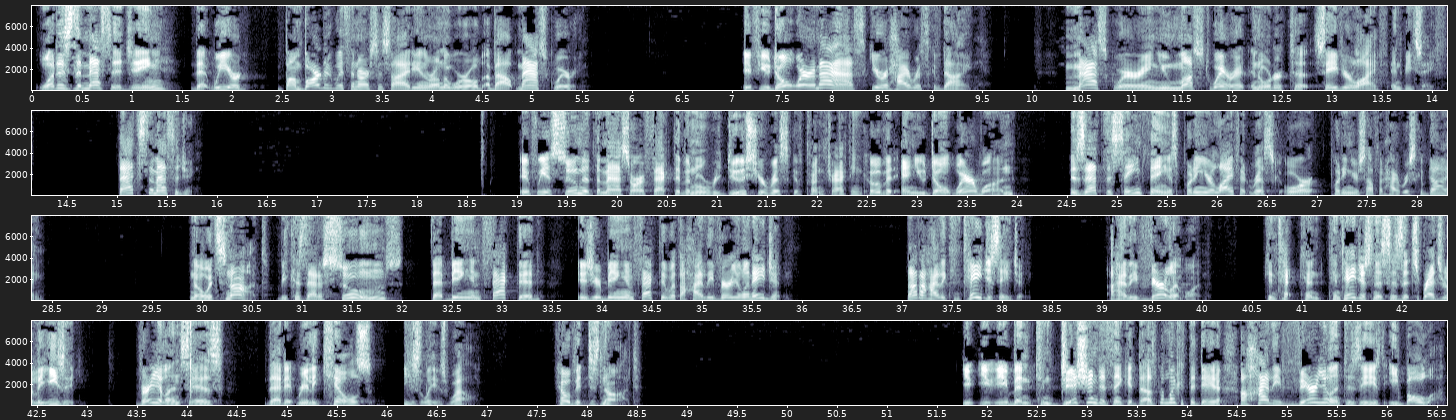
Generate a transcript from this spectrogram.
what is the messaging that we are bombarded with in our society and around the world about mask wearing? If you don't wear a mask, you're at high risk of dying. Mask wearing, you must wear it in order to save your life and be safe. That's the messaging. If we assume that the masks are effective and will reduce your risk of contracting COVID and you don't wear one, is that the same thing as putting your life at risk or putting yourself at high risk of dying? No, it's not, because that assumes that being infected is you're being infected with a highly virulent agent. Not a highly contagious agent, a highly virulent one. Cont- con- contagiousness is it spreads really easy. Virulence is that it really kills easily as well. COVID does not. You, you, you've been conditioned to think it does, but look at the data. A highly virulent disease, Ebola.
